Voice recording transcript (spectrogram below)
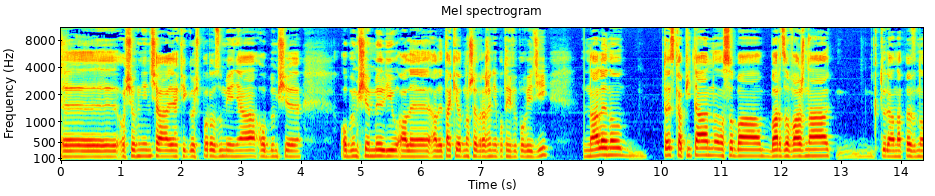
e, osiągnięcia jakiegoś porozumienia, obym się, obym się mylił, ale, ale takie odnoszę wrażenie po tej wypowiedzi. No ale no, to jest kapitan, osoba bardzo ważna, która na pewno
